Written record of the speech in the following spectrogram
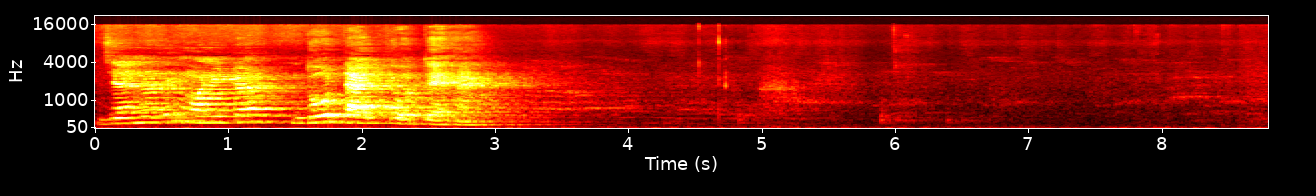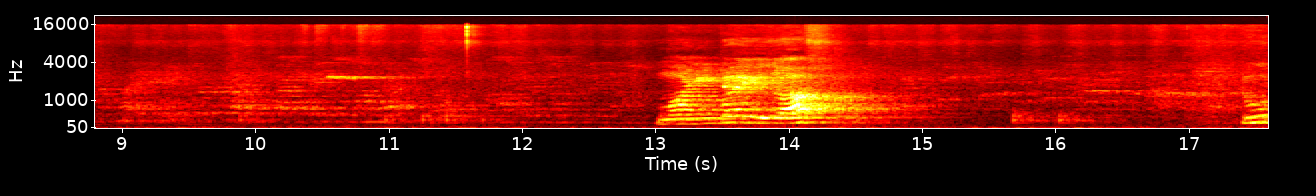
generally monitor दो टाइप के होते हैं monitor is of two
